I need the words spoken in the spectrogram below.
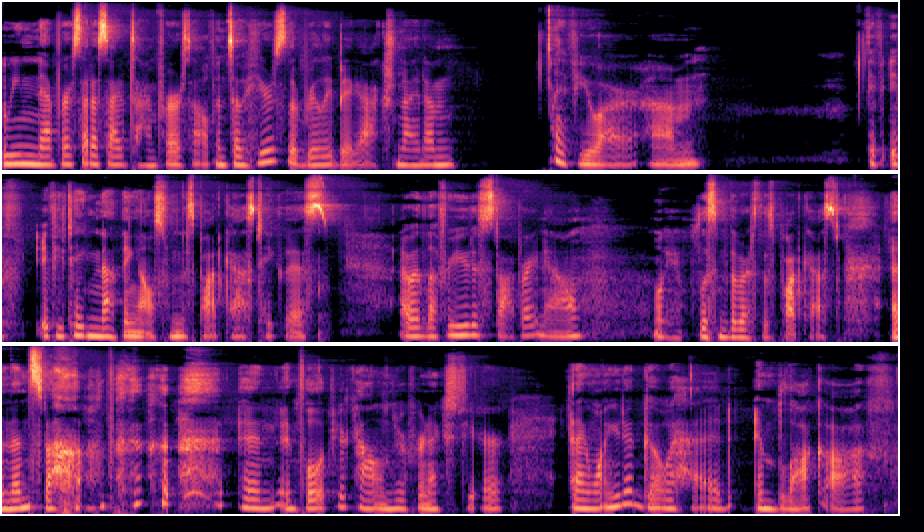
we never set aside time for ourselves. And so here's the really big action item. If you are, um, if, if, if you take nothing else from this podcast, take this. I would love for you to stop right now. Okay, listen to the rest of this podcast and then stop and, and pull up your calendar for next year. And I want you to go ahead and block off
